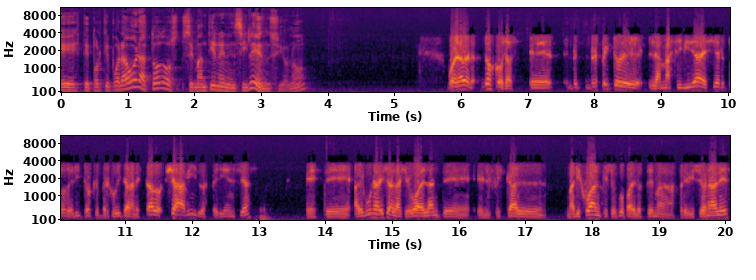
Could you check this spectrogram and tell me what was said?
este, porque por ahora todos se mantienen en silencio, ¿no? Bueno, a ver, dos cosas. Eh, respecto de la masividad de ciertos delitos que perjudican al Estado, ya ha habido experiencias. Este, algunas de ellas las llevó adelante el fiscal Marijuán, que se ocupa de los temas previsionales,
